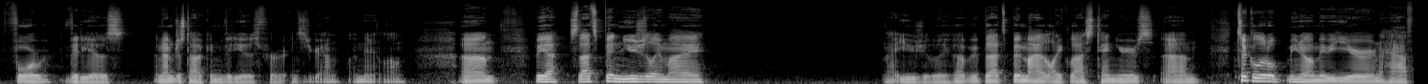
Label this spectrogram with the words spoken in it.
four videos. And i'm just talking videos for instagram a minute long. Um, but yeah so that's been usually my not usually uh, but that's been my like last 10 years um, took a little you know maybe a year and a half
